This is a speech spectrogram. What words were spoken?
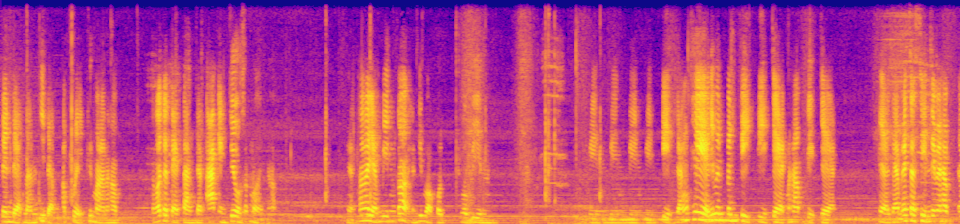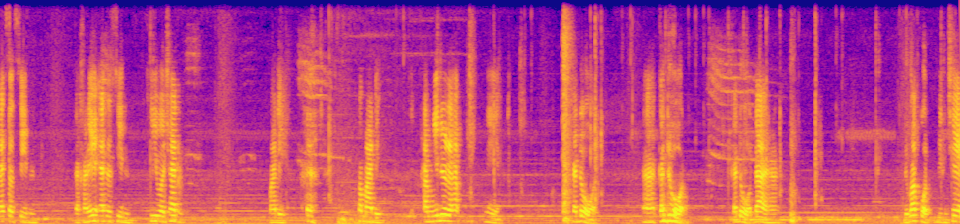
เป็นแบบนั้นที่แบบอัปเกรดขึ้นมานะครับ แล้วก็จะแตกต่างจาก Arc Angel สักหน่อยนะครับ เนี่ย ถ้าอยากบินก็อย่างที่บอกกดตัวบิน บินบินบินบินปีกยังเท่นี่มันเป็นปีกปีกแจกนะครับ ปีกแจกเนี่ยแบบแอสซัสซินได้ไหมครับแอสซัสซินแต่ครั้นี้แอสซัสซินที่เวอร์ชันมาดิก็มาดิทำนี้ด้วยนะครับ นี่ กระโดดอ่ากระโดด กระโดดได้ฮะหรือว่ากดบินแช่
